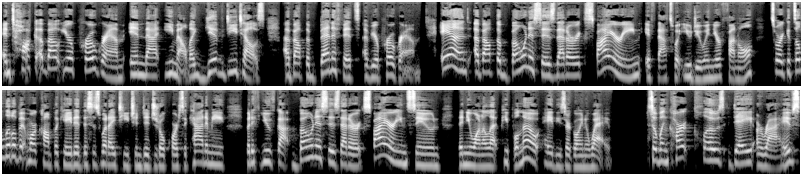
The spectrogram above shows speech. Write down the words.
and talk about your program in that email. Like give details about the benefits of your program and about the bonuses that are expiring if that's what you do in your funnel it gets a little bit more complicated. This is what I teach in Digital Course Academy. But if you've got bonuses that are expiring soon, then you want to let people know, hey, these are going away. So when cart close day arrives,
